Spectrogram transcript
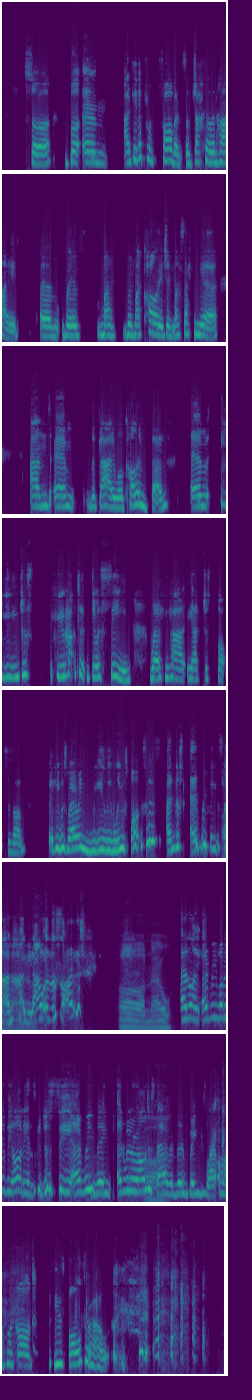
So, but um, I did a performance of and Hyde um with my with my college in my second year, and um the guy we'll call him Ben. Um, he just he had to do a scene where he had he had just boxes on. But he was wearing really loose boxes and just everything oh, started Oh, hanging no. out at the side oh no! and like everyone in the audience could just see everything, and we were all just Oh. there in the wings, like, "Oh my god, his balls are out."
